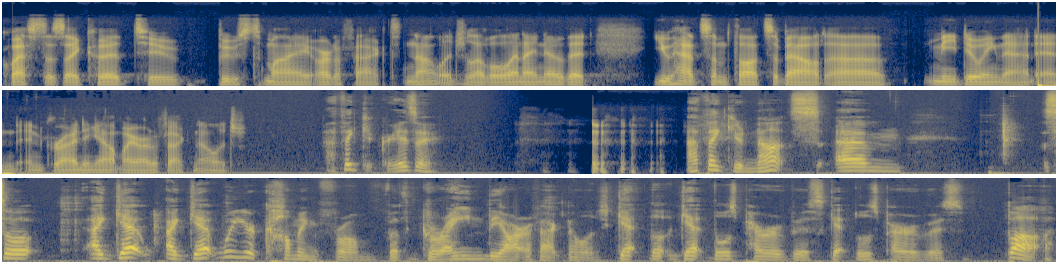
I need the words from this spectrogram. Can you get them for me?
quests as I could to boost my artifact knowledge level. And I know that you had some thoughts about uh, me doing that and, and grinding out my artifact knowledge. I think you're crazy. I think you're nuts. Um, so I get I get where you're coming from with grind the artifact knowledge, get the, get those power boosts, get those power boosts. But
